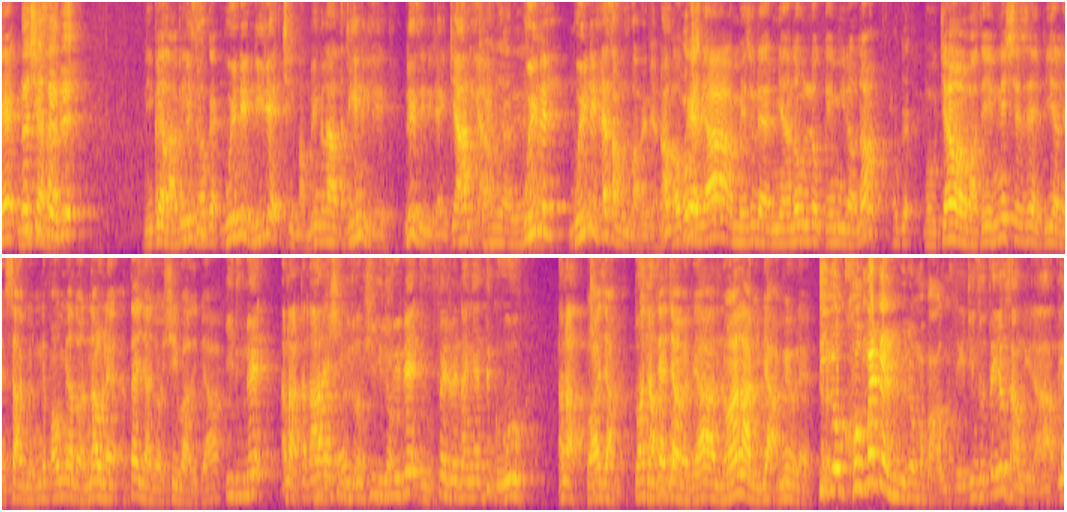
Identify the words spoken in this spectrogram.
တက်80ပြည့် နီးကလာပြီအမေစုဟုတ်ကဲ့ဝင်းနေနီးတဲ့အချိန်မှာမင်္ဂလာသတင်းတွေလည်းနေ့စဉ်နေ့တိုင်းကြားနေရကြားနေရတယ်ဝင်းနေဝင်းနေလက်ဆောင်လိုပါပဲဗျာနော်ဟုတ်ကဲ့ဗျာအမေစုလည်းအမြန်ဆုံးလွတ်ကင်းပြီးတော့နော်ဟုတ်ကဲ့ဟိုကျမ်းပါပါသေးနှစ်80ပြီးရတယ်စပြီးတော့နှစ်ပေါင်းများတော့နောက်လဲအသက်ရာကျော်ရှိပါသေးဗျာပြည်သူနဲ့ဟလာတသားနဲ့ရှိပြီးတော့ရှိပြည်ပြီးတော့သူတွေနဲ့ဒီဖက်ဒရယ်နိုင်ငံတစ်ကို ဟလာသွားကြမယ်သွားကြမယ်တက်ကြမယ်ဗျာလွမ်းလာပြီဗျာအမေကိုလည်းဒီလိုခုံမက်တဲ့လူတွေတော့မပါဘူးနော်ဒီချင်းဆိုတရုပ်ဆောင်နေတာတ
